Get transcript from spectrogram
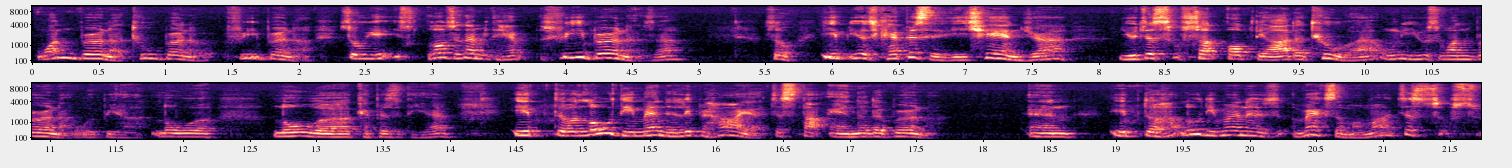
one burner, two burner, three burner. So lots of time you have three burners. Uh. So if your capacity change, uh, you just shut off the other two. Uh, only use one burner will be a lower lower capacity. Uh. If the low demand is a little bit higher, just start another burner. And if the low demand is maximum, uh, just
